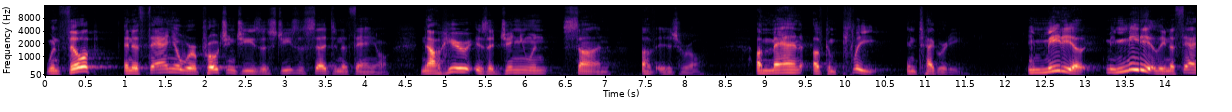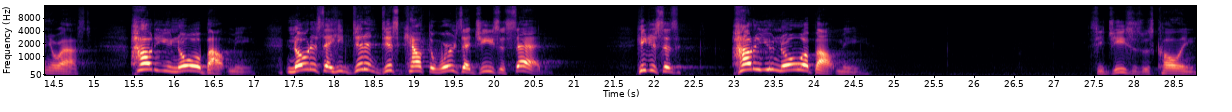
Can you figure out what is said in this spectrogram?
When Philip and Nathanael were approaching Jesus, Jesus said to Nathanael, Now here is a genuine son of Israel, a man of complete integrity. Immediately, immediately Nathanael asked, how do you know about me? Notice that he didn't discount the words that Jesus said. He just says, How do you know about me? See, Jesus was calling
